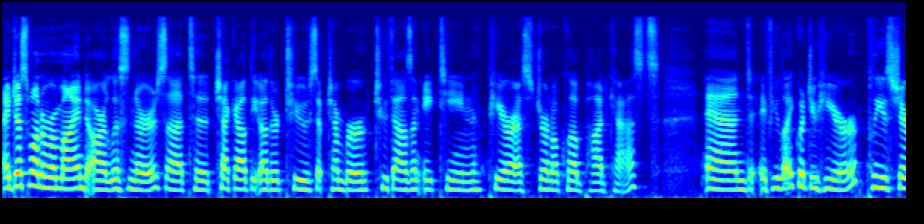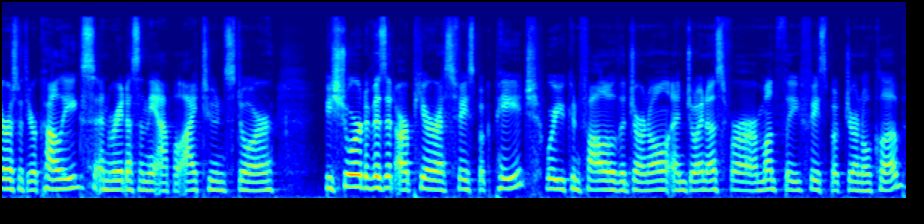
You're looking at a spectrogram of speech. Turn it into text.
I just want to remind our listeners uh, to check out the other two September 2018 PRS Journal Club podcasts. And if you like what you hear, please share us with your colleagues and rate us in the Apple iTunes Store. Be sure to visit our PRS Facebook page, where you can follow the journal and join us for our monthly Facebook Journal Club,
